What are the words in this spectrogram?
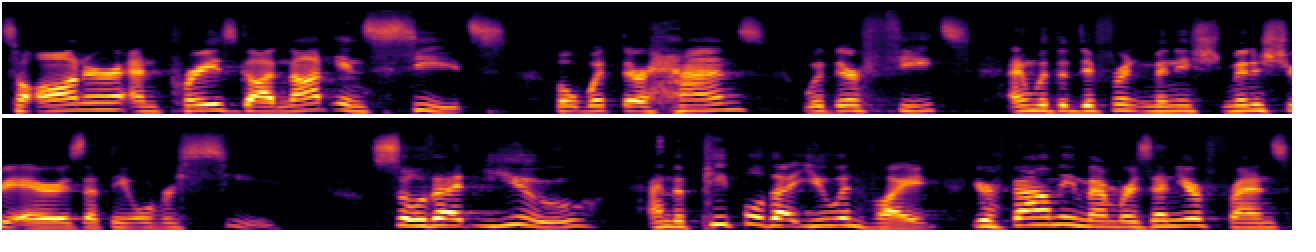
to honor and praise God, not in seats, but with their hands, with their feet, and with the different ministry areas that they oversee. So that you and the people that you invite, your family members and your friends,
